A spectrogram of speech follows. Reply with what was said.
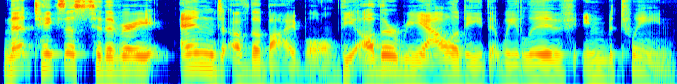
And that takes us to the very end of the Bible, the other reality that we live in between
